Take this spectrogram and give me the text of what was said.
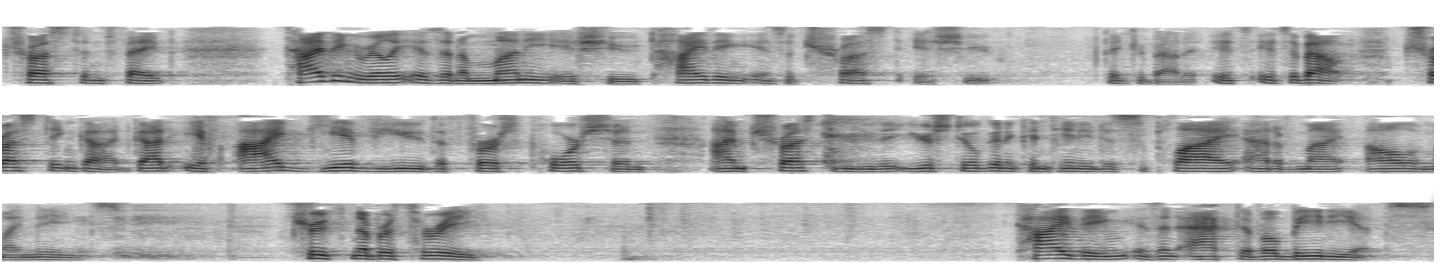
Trust and faith. Tithing really isn't a money issue, tithing is a trust issue. Think about it. It's, it's about trusting God. God, if I give you the first portion, I'm trusting you that you're still going to continue to supply out of my, all of my needs. Truth number three tithing is an act of obedience.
